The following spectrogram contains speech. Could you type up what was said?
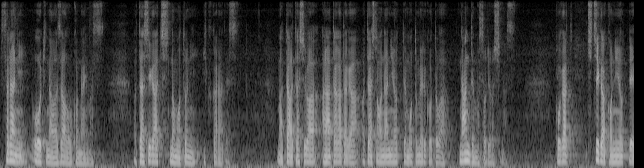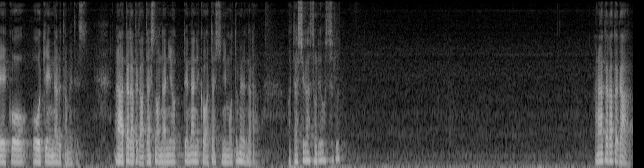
さらに大きな技を行います。私が父のもとに行くからです。また私はあなた方が私の名によって求めることは何でもそれをします。子が父が子によって栄光をお受けになるためです。あなた方が私の名によって何か私に求めるなら私がそれをする。あなた方が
